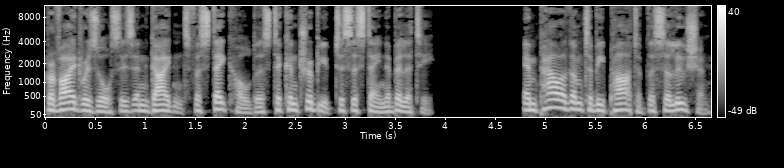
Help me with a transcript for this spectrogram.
provide resources and guidance for stakeholders to contribute to sustainability. Empower them to be part of the solution.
